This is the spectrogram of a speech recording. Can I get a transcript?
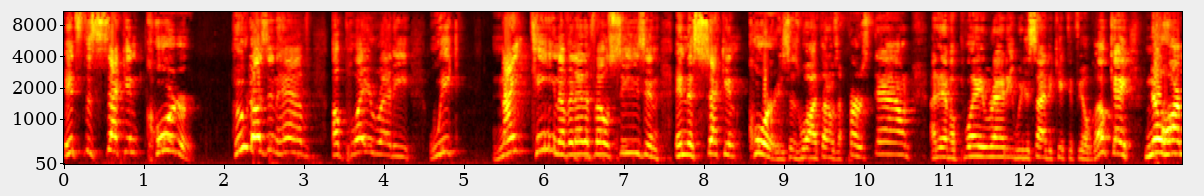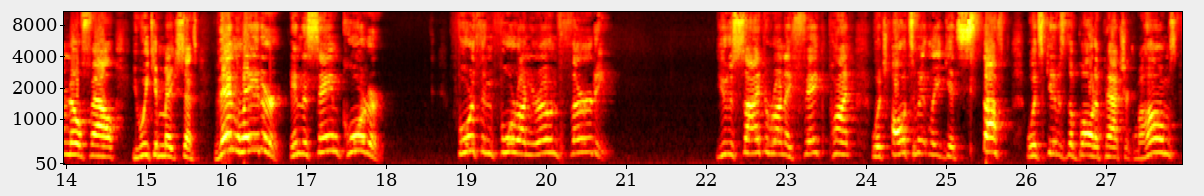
It's the second quarter. Who doesn't have a play ready week 19 of an NFL season in the second quarter? He says, Well, I thought it was a first down. I didn't have a play ready. We decided to kick the field goal. Okay, no harm, no foul. We can make sense. Then later in the same quarter, fourth and four on your own 30. You decide to run a fake punt, which ultimately gets stuffed, which gives the ball to Patrick Mahomes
